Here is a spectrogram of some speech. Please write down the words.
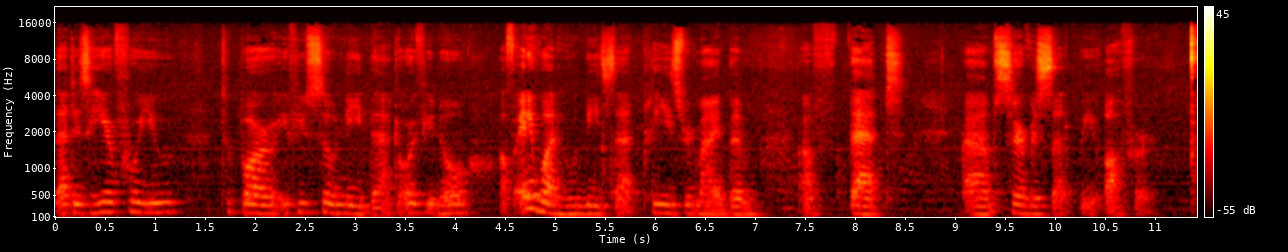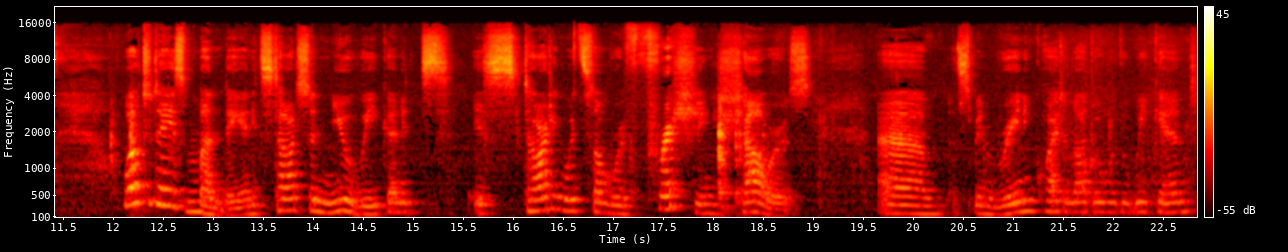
that is here for you to borrow if you so need that, or if you know of anyone who needs that, please remind them of that um, service that we offer. Well, today is Monday and it starts a new week and it's, it's starting with some refreshing showers. Um, it's been raining quite a lot over the weekend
